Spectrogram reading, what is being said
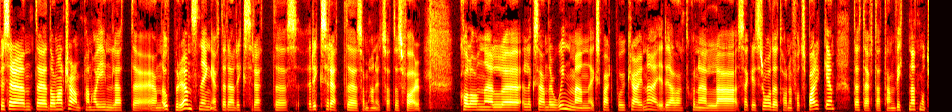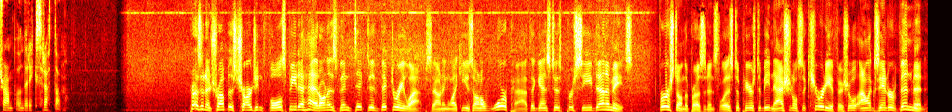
President eh, Donald Trump han har inlett eh, en upprensning efter den riksrätt, eh, riksrätt som han utsattes för. Colonel Alexander Winman, expert på Ukraina i det nationella säkerhetsrådet, har nu fått sparken. Detta efter att han vittnat mot Trump under riksrätten. President Trump is charging full speed ahead on his vindictive victory lap, sounding like he's on a warpath against his perceived enemies. First on the president's list appears to be national security official Alexander Vindman,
